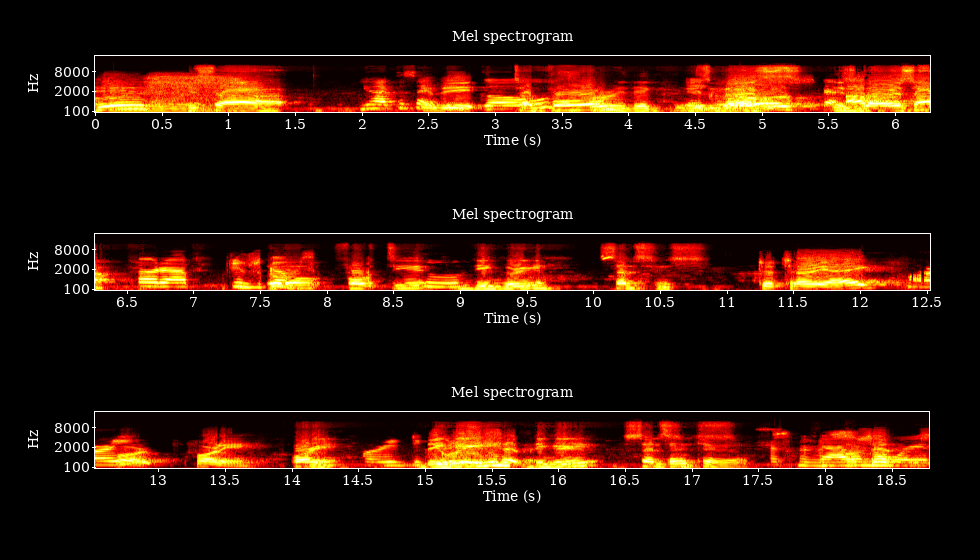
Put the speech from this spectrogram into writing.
His It's a uh, You have to say In the- it goes. it's. Sorry, the, It It goes, goes it up. goes up up. Just go to 40 degree Celsius. to 38, Sorry. for 40. 40 for the Degree, degree, ce- degree Celsius. Yeah, I o don't oh, know where it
